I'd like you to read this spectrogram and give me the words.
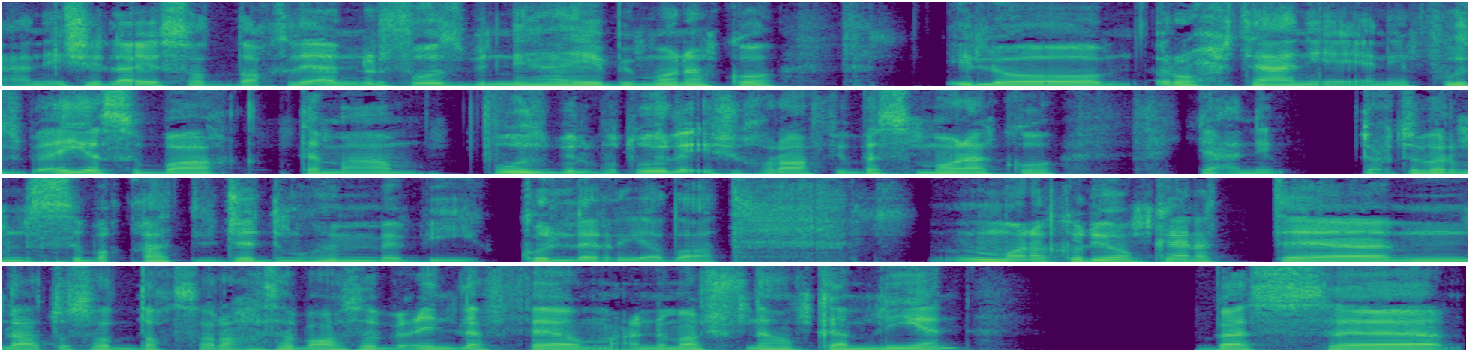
يعني شيء لا يصدق لأنه الفوز بالنهايه بموناكو له روح تانية. يعني فوز بأي سباق تمام. فوز بالبطولة شيء خرافي بس موناكو يعني تعتبر من السباقات الجد مهمة بكل الرياضات. موناكو اليوم كانت آه، لا تصدق صراحة 77 لفة مع إنه ما شفناهم كامليا بس آه،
